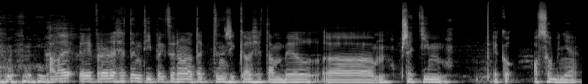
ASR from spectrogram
Ale je pravda, že ten týpek, který tak ten říkal, že tam byl uh, předtím jako osobně.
